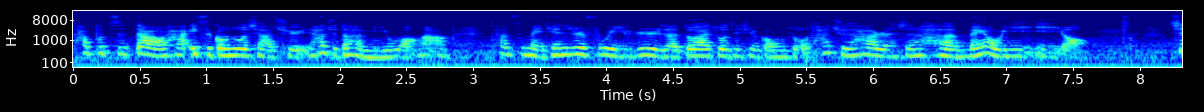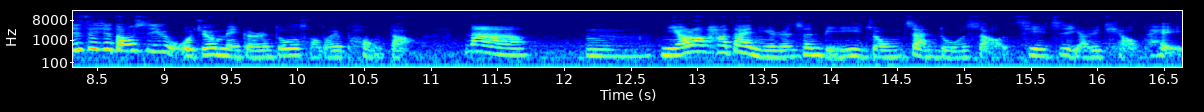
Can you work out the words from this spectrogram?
他不知道他一直工作下去，他觉得很迷惘啊，他每天日复一日的都在做这些工作，他觉得他的人生很没有意义哦。其实这些东西，我觉得每个人多多少少都会碰到。那嗯，你要让他在你的人生比例中占多少，其实自己要去调配。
